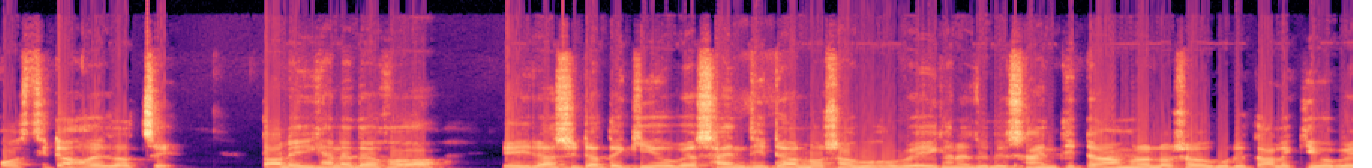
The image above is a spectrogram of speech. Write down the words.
কস থিটা হয়ে যাচ্ছে। তাহলে এইখানে দেখো, এই রাশিটাতে কি হবে? সাইন থিটা লসাগু হবে। এখানে যদি সাইন থিটা আমরা লসাগু করি, তাহলে কি হবে?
